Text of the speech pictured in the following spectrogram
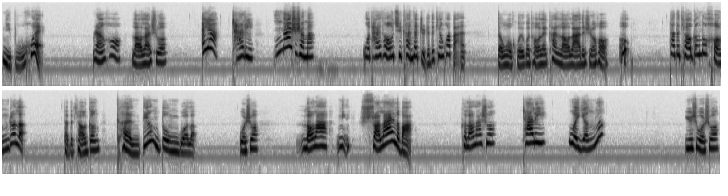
你不会。”然后劳拉说。哎呀查理，那是什么？我抬头去看他指着的天花板。等我回过头来看劳拉的时候，他的调羹都横着了。他的调羹肯定动过了。我说：“劳拉，你耍赖了吧？”可劳拉说：“查理，我赢了。”于是我说：“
